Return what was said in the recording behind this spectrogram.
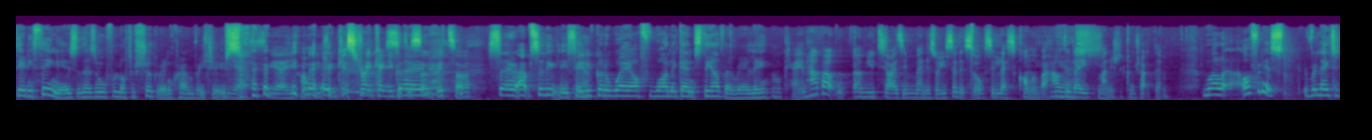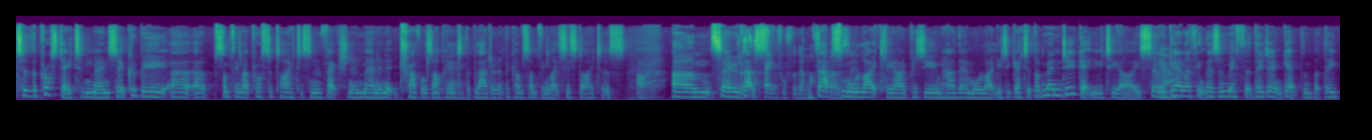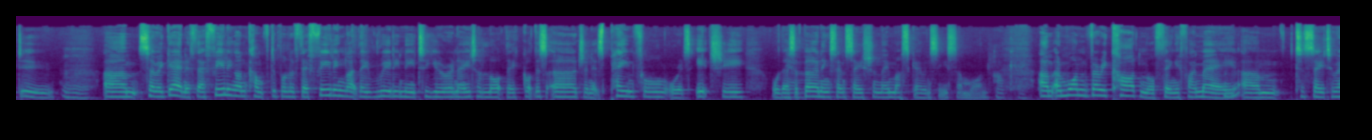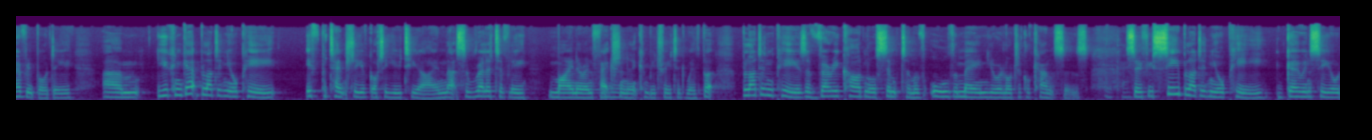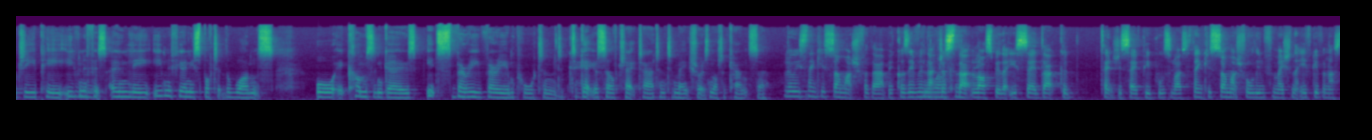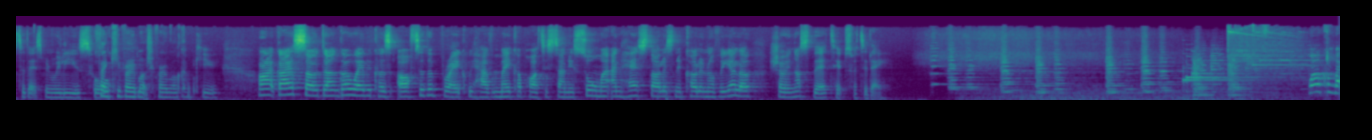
The only thing is that there's an awful lot of sugar in cranberry juice. Yes, yeah, you can't you really drink it straight, can you, because so, it's so bitter. So, absolutely. So, yeah. you've got to weigh off one against the other, really. Okay, and how about um, UTIs in men as well? You said it's obviously less common, but how yes. do they manage to contract them? Well, often it's related to the prostate in men, so it could be uh, uh, something like prostatitis, an infection in men, and it travels up okay. into the bladder and it becomes something like cystitis. Right. Um, so Just that's painful for them. I that's suppose, more yeah. likely, I presume, how they're more likely to get it. But men do get UTIs. So yeah. again, I think there's a myth that they don't get them, but they do. Mm-hmm. Um, so again, if they're feeling uncomfortable, if they're feeling like they really need to urinate a lot, they've got this urge and it's painful or it's itchy or there's yeah. a burning sensation, they must go and see someone. Okay. Um, and one very cardinal thing, if I may, mm -hmm. um, to say to everybody, um, you can get blood in your pee if potentially you've got a UTI, and that's a relatively minor infection mm. and it can be treated with. But blood in pee is a very cardinal symptom of all the main urological cancers. Okay. So if you see blood in your pee, go and see your GP, even mm. if mm-hmm. it's only, even if you only spot it the once, or it comes and goes, it's very, very important okay. to get yourself checked out and to make sure it's not a cancer. Louise, thank you so much for that because even You're that, just that last bit that you said, that could potentially save people's lives. Thank you so much for all the information that you've given us today. It's been really useful. Thank you very much. You're very welcome. Thank you. All right, guys, so don't go away because after the break, we have makeup artist Sanni Sorma and hairstylist Nicola Noviello showing us their tips for today.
